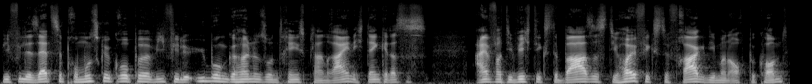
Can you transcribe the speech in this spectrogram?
wie viele Sätze pro Muskelgruppe, wie viele Übungen gehören in so einen Trainingsplan rein. Ich denke, das ist einfach die wichtigste Basis, die häufigste Frage, die man auch bekommt.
